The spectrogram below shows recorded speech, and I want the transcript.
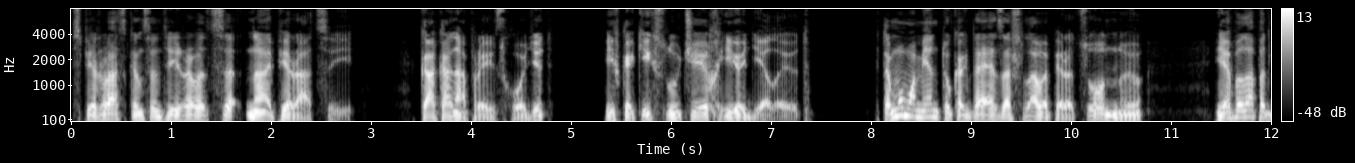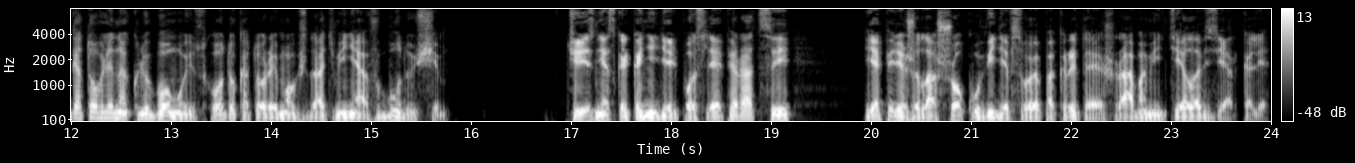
сперва сконцентрироваться на операции, как она происходит и в каких случаях ее делают. К тому моменту, когда я зашла в операционную, я была подготовлена к любому исходу, который мог ждать меня в будущем. Через несколько недель после операции я пережила шок, увидев свое покрытое шрамами тело в зеркале.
